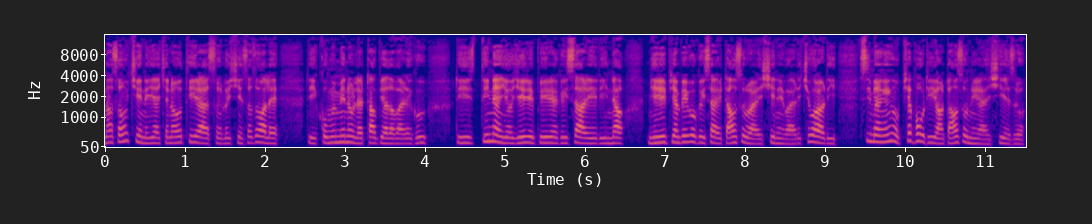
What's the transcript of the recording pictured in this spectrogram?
နောက်ဆုံးအခြေအနေရကျွန်တော်သိရဆိုလို့ရှိရင်စောစောကလည်းဒီကိုမင်းမင်းတို့လည်းထောက်ပြသွားပါတယ်အခုဒီတီးနှံရော်ကြီးတွေပေးတဲ့ကိစ္စတွေဒီနောက်မြေတွေပြန်ပေးဖို့ကိစ္စတွေတောင်းဆိုတာတွေရှိနေပါတယ်တချို့ကတော့ဒီစီမံကိန်းကိုဖျက်ဖို့တီအောင်တောင်းဆိုနေတာရှိရဆိုတော့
